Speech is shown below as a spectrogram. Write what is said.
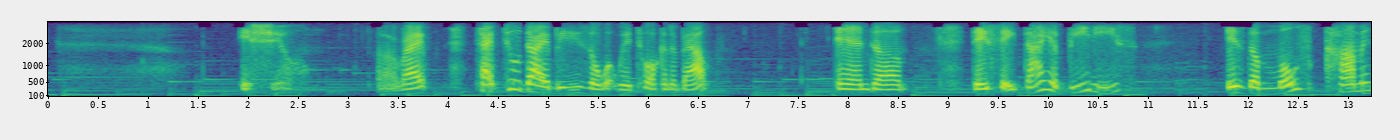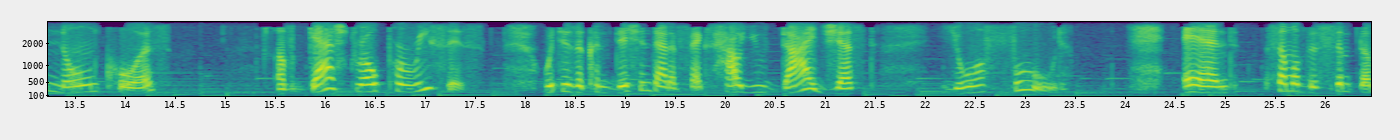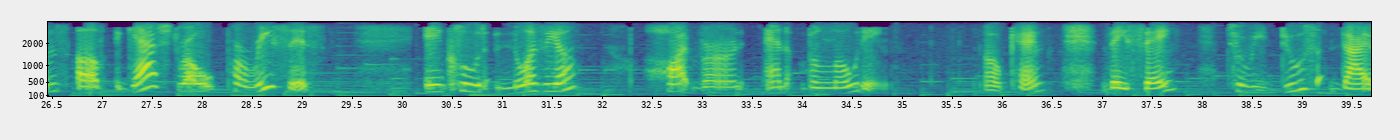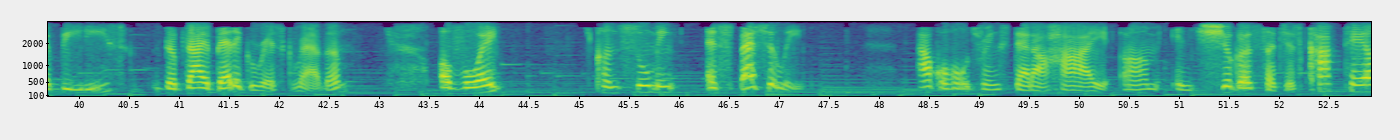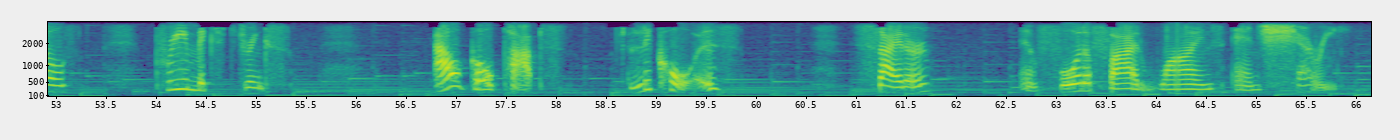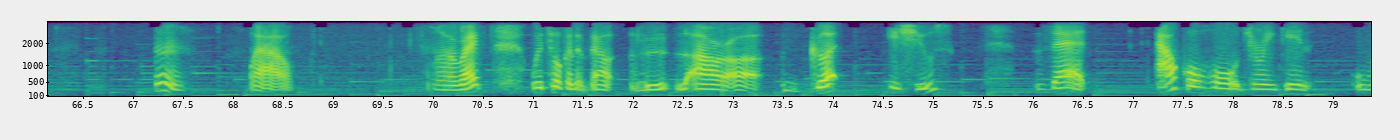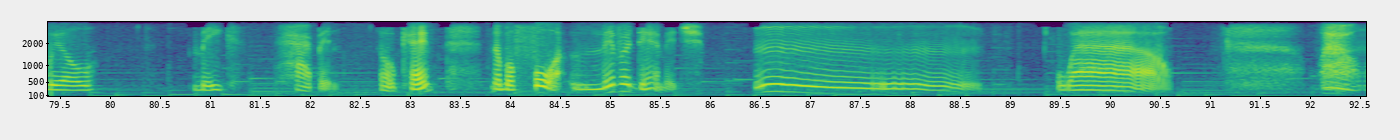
issue. All right? Type 2 diabetes are what we're talking about. And uh, they say diabetes is the most common known cause of gastroparesis, which is a condition that affects how you digest your food. And some of the symptoms of gastroparesis include nausea, heartburn, and bloating. Okay? They say to reduce diabetes, the diabetic risk rather, avoid consuming especially alcohol drinks that are high um, in sugar, such as cocktails, pre-mixed drinks, alcohol pops, liqueurs, cider, and fortified wines and sherry. Mm. Wow. All right. We're talking about our uh, gut issues that alcohol drinking will make happen. Okay? Number four, liver damage. Mm. Wow. Wow.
